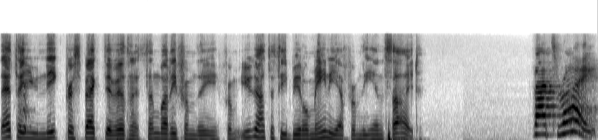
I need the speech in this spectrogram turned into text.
that's a unique perspective, isn't it? Somebody from the from you got to see Beatlemania from the inside. That's right.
